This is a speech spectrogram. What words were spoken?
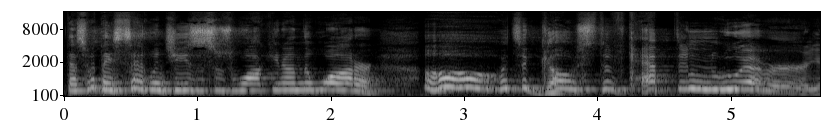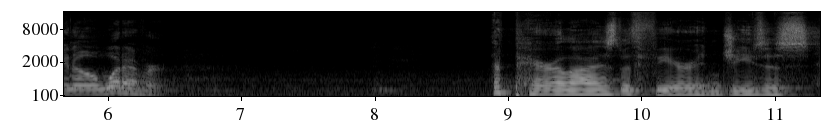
That's what they said when Jesus was walking on the water. Oh, it's a ghost of Captain whoever, you know, whatever. They're paralyzed with fear, and Jesus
